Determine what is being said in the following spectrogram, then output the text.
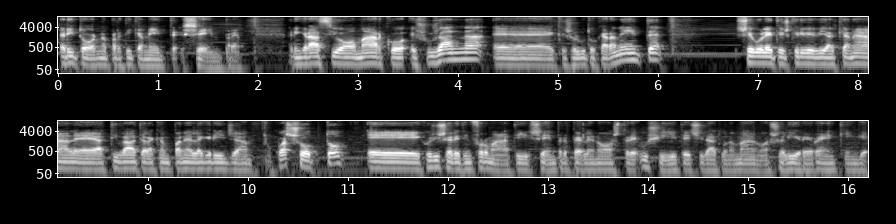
ritorna praticamente sempre. Ringrazio Marco e Susanna, eh, che saluto caramente. Se volete iscrivervi al canale attivate la campanella grigia qua sotto e così sarete informati sempre per le nostre uscite ci date una mano a salire il ranking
